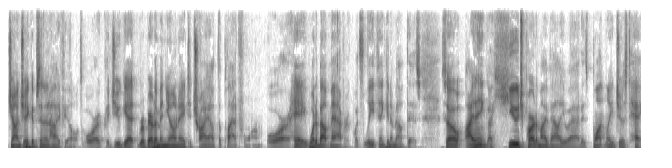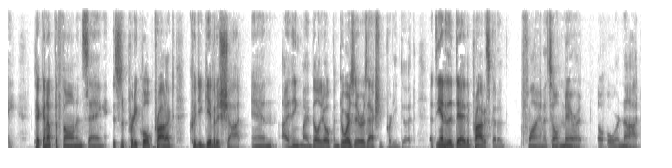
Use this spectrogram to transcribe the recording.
John Jacobson at Highfield? Or could you get Roberto Mignone to try out the platform? Or, hey, what about Maverick? What's Lee thinking about this? So I think a huge part of my value add is bluntly just, hey, picking up the phone and saying, this is a pretty cool product. Could you give it a shot? And I think my ability to open doors there is actually pretty good. At the end of the day, the product's got to fly on its own merit or not.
